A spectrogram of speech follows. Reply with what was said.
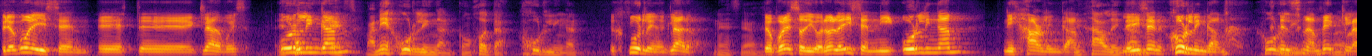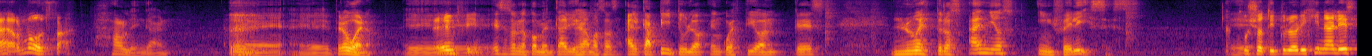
pero ¿cómo le dicen? Este, claro, pues Es Hu- Hurlingham, es- Para mí es Hurlingham, con J. Hurlingham. Hurlingham, claro. Es- no, Pero por eso digo, no le dicen ni Hurlingham ni Harlingham. Le dicen Hurlingham. Hurlingham, es una mezcla hermosa. Harlingham. Eh, eh, pero bueno. eh, En fin. Esos son los comentarios. Vamos al capítulo en cuestión, que es Nuestros años infelices. Cuyo título original es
